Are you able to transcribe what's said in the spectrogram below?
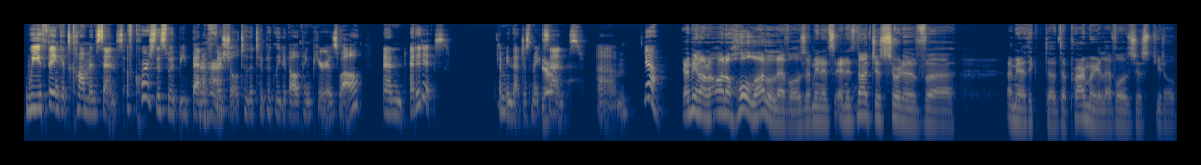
we think it's common sense. Of course, this would be uh-huh. beneficial to the typically developing peer as well, and and it is. I mean, that just makes yep. sense. Um, yeah. I mean, on on a whole lot of levels. I mean, it's and it's not just sort of. Uh, I mean, I think the the primary level is just you know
